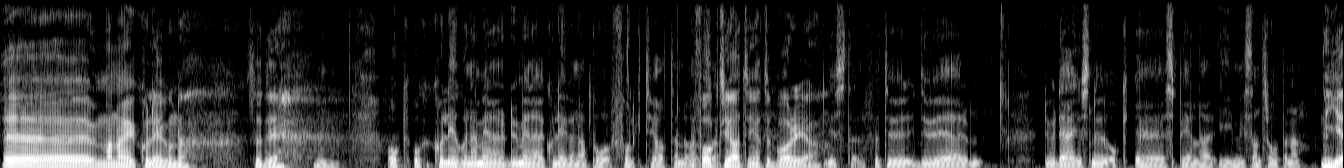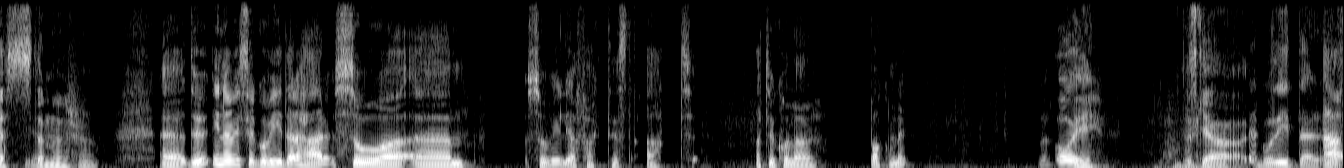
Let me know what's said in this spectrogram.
eh, man har ju kollegorna. Så det, Mm. Och, och kollegorna menar du, du menar kollegorna på Folkteatern då? alltså? Folkteatern i Göteborg ja. Just det, för att du, du, är, du är där just nu och eh, spelar i Misantroperna. Yes, stämmer. Eh, du, innan vi ska gå vidare här så, ehm, så vill jag faktiskt att, att du kollar bakom dig. Oj. Ska jag gå dit där? Ja.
